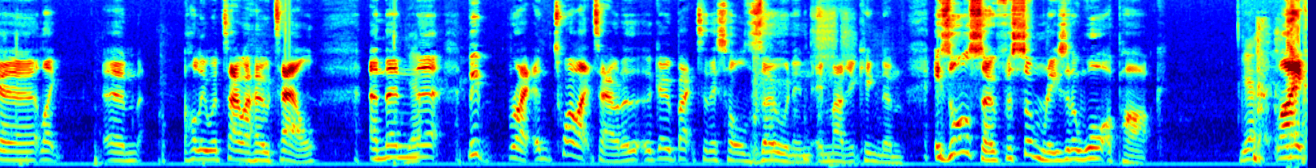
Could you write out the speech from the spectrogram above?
uh, like um, Hollywood Tower Hotel, and then Yep. uh, be, right and Twilight Tower. uh, Go back to this whole zone in, in Magic Kingdom is also for some reason a water park. Yeah. Like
